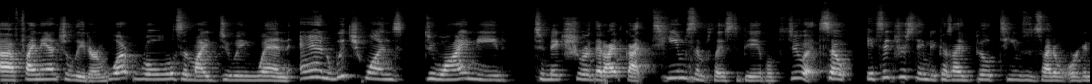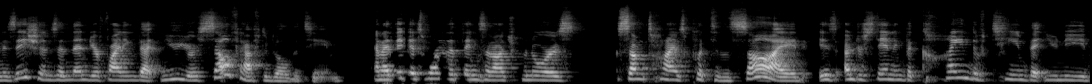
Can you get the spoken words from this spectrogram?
a financial leader? What roles am I doing when? And which ones do I need to make sure that I've got teams in place to be able to do it. So it's interesting because I've built teams inside of organizations, and then you're finding that you yourself have to build a team. And I think it's one of the things that entrepreneurs sometimes put to the side is understanding the kind of team that you need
